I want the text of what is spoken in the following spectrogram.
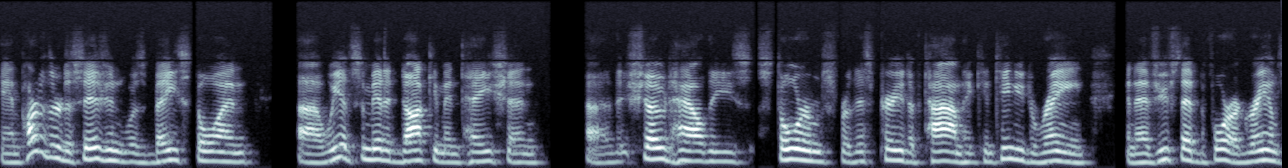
And part of their decision was based on uh, we had submitted documentation uh, that showed how these storms for this period of time had continued to rain. And as you said before, our grams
